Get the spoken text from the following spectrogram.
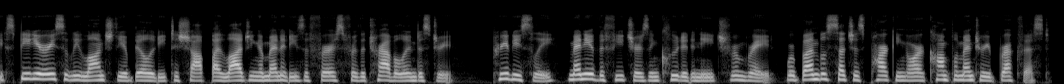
Expedia recently launched the ability to shop by lodging amenities, a first for the travel industry. Previously, many of the features included in each room rate were bundles such as parking or a complimentary breakfast,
